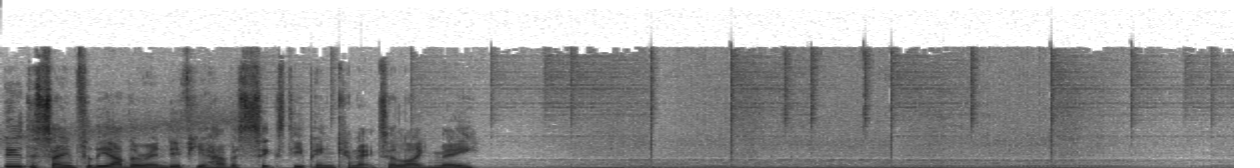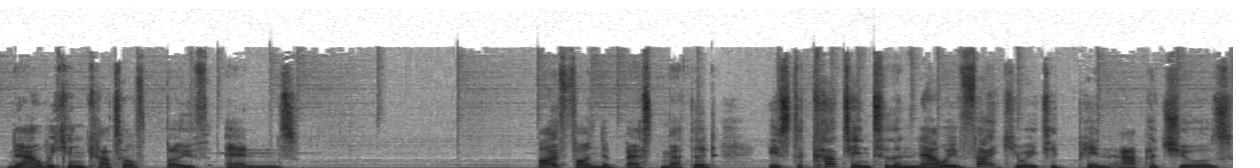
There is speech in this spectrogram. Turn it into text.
Do the same for the other end if you have a 60 pin connector like me. Now we can cut off both ends. I find the best method is to cut into the now evacuated pin apertures.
